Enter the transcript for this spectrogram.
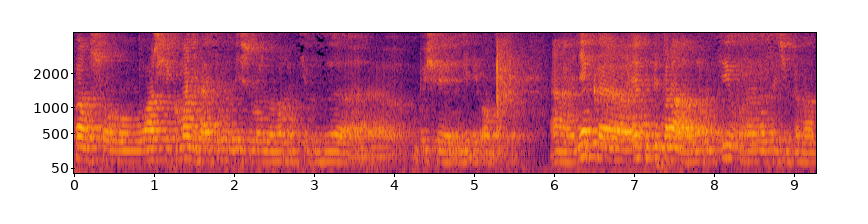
ХФЛ, що у вашій команді грає саме більше можливо гравців з е, вищої ліги області. Як, як ви підбирали гравців на цей чемпіонат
